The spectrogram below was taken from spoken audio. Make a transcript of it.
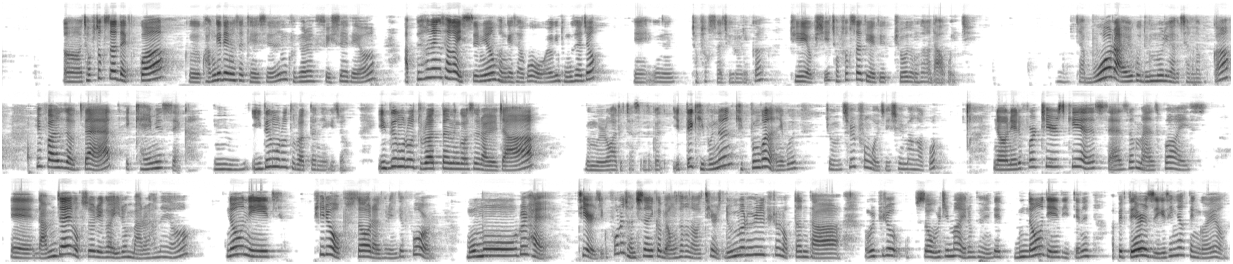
어, 접속사 that과 그 관계대명사 that은 구별할 수 있어야 돼요. 앞에 선행사가 있으면 관계사고 여긴 동사죠? 예, 이거는 접속사지 그러니까 뒤에 역시 접속사 뒤에 주어 동사가 나오고 있지. 자, 무엇을 알고 눈물이 가득 찼나 볼까? He finds out that he came in second. 음, 2등으로 들어왔다는 얘기죠. 2등으로 들어왔다는 것을 알자 눈물로 가득 찼어요. 그러니까 이때 기분은 기쁜 건 아니고 좀 슬픈 거지, 실망하고. No need for tears, kiss, says a man's voice. 예, 남자의 목소리가 이런 말을 하네요. No need, 필요 없어 라는 소리인데 for, 뭐뭐를 할, tears. 이거 for는 전치사니까 명사가 나와 tears. 눈물을 흘릴 필요는 없단다. 울 필요 없어, 울지 마 이런 표현인데 no need 이때는 앞에 there's 이게 생략된 거예요.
